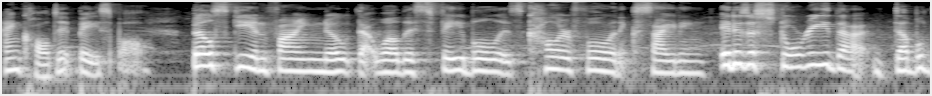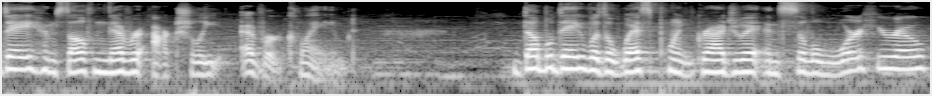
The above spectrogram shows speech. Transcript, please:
and called it baseball. Belsky and Fine note that while this fable is colorful and exciting, it is a story that Doubleday himself never actually ever claimed. Doubleday was a West Point graduate and Civil War hero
